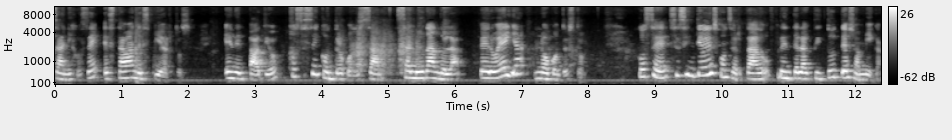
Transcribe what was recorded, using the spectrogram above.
Sam y José estaban despiertos. En el patio, José se encontró con Sam, saludándola, pero ella no contestó. José se sintió desconcertado frente a la actitud de su amiga.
